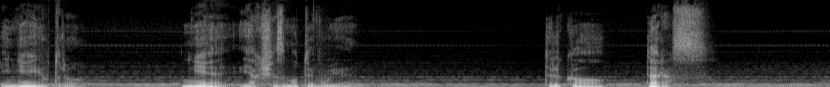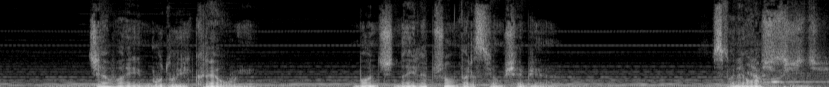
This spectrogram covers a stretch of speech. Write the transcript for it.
I nie jutro, nie jak się zmotywuje, tylko teraz. Działaj, buduj, kreuj. Bądź najlepszą wersją siebie. Wspaniałości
